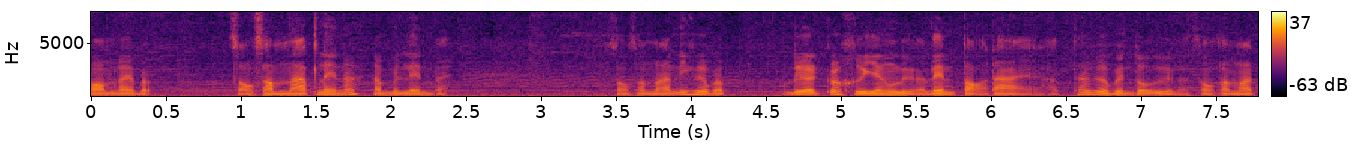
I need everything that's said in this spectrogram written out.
ป้อมได้แบบสองสามนัดเลยนะทำเป็นเล่นไปสองสามนัดนี่คือแบบเลือดก็คือยังเหลือเล่นต่อได้ครับถ้าเกิดเป็นตัวอื่นสองสามนัด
